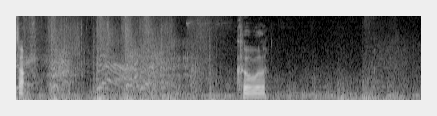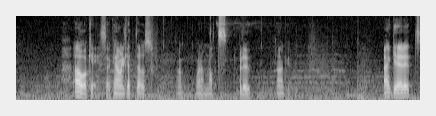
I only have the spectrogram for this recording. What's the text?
So. Cool. Oh, okay. So I can only get those when I'm not blue. Okay. I get it.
